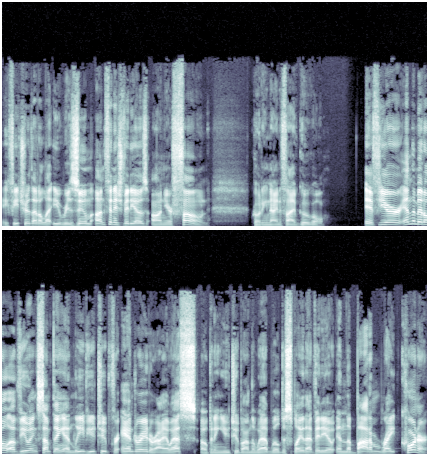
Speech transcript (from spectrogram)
a feature that'll let you resume unfinished videos on your phone. Quoting 9to5Google. If you're in the middle of viewing something and leave YouTube for Android or iOS, opening YouTube on the web will display that video in the bottom right corner.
